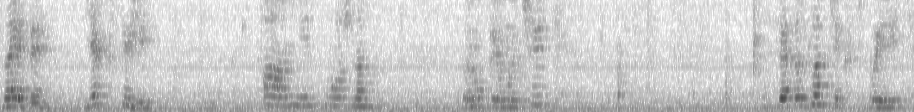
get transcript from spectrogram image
Знаєте, як в селі. А, ні, можна руки мочить. Святославчик спить.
